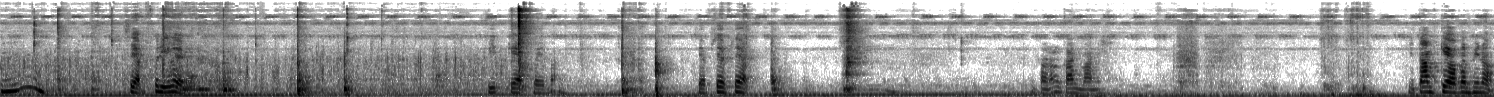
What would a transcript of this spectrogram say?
อืมเสียบพอดีเลยปิดแก๊สไปบ้างเสียบเสียบเสียบปาต้องการบันติดตามแก้วกันพี่น้อง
